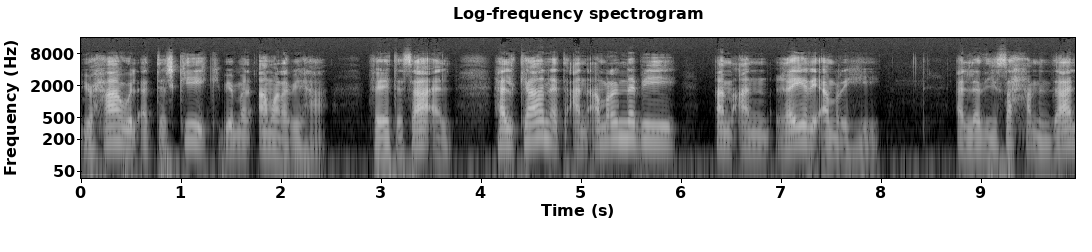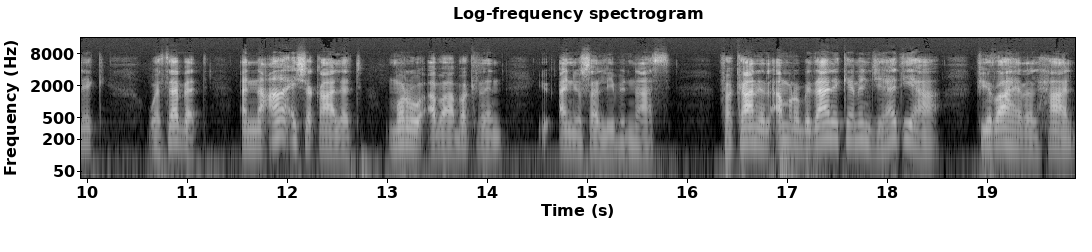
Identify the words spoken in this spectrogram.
يحاول التشكيك بمن أمر بها. فيتساءل هل كانت عن أمر النبي أم عن غير أمره؟ الذي صح من ذلك وثبت أن عائشة قالت مروا أبا بكر أن يصلي بالناس. فكان الأمر بذلك من جهتها في ظاهر الحال.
